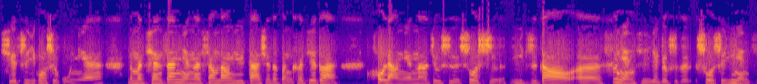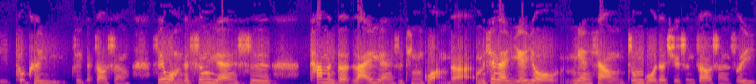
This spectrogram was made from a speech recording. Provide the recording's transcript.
学制一共是五年，那么前三年呢，相当于大学的本科阶段。后两年呢，就是硕士，一直到呃四年级，也就是硕士一年级都可以这个招生。所以我们的生源是，他们的来源是挺广的。我们现在也有面向中国的学生招生，所以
